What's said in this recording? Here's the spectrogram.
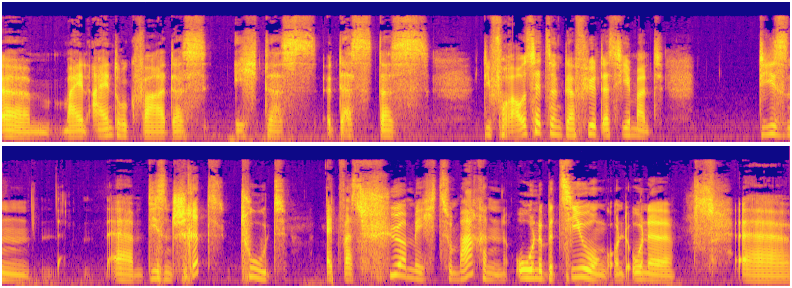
ähm, mein Eindruck war, dass ich das, dass das die Voraussetzung dafür, dass jemand diesen ähm, diesen Schritt tut etwas für mich zu machen, ohne Beziehung und ohne, äh,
